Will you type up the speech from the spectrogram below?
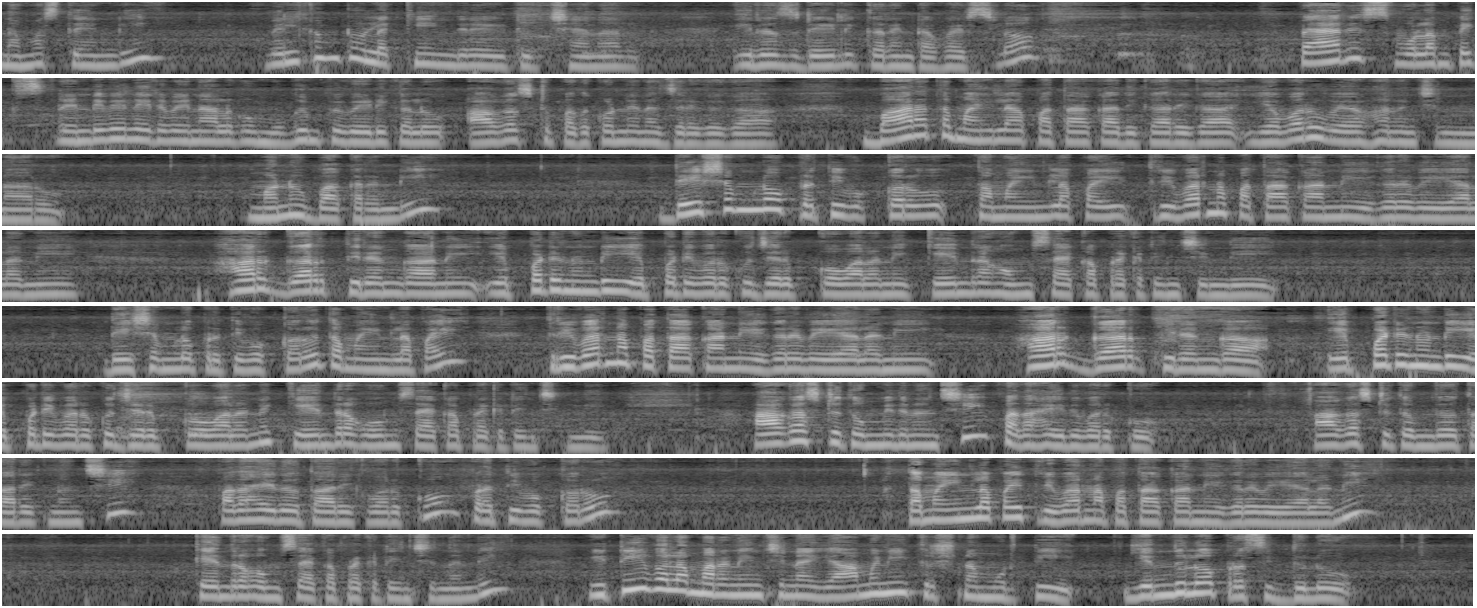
నమస్తే అండి. Welcome to lucky Indira YouTube channel ఈరోజు డైలీ కరెంట్ అఫైర్స్లో ప్యారిస్ ఒలింపిక్స్ రెండు వేల ఇరవై నాలుగు ముగింపు వేడుకలు ఆగస్టు పదకొండున జరగగా భారత మహిళా పతాకాధికారిగా ఎవరు వ్యవహరించనున్నారు? మను బాకర్ అండి. దేశంలో ప్రతి ఒక్కరూ తమ ఇండ్లపై త్రివర్ణ పతాకాన్ని ఎగురవేయాలని హర్ ఘర్ తిరంగాని ఎప్పటి నుండి ఎప్పటి వరకు జరుపుకోవాలని కేంద్ర హోంశాఖ ప్రకటించింది. దేశంలో ప్రతి ఒక్కరూ తమ ఇండ్లపై త్రివర్ణ పతాకాన్ని ఎగరవేయాలని హర్ ఘర్ తిరంగా ఎప్పటి నుండి ఎప్పటి వరకు జరుపుకోవాలని కేంద్ర హోంశాఖ ప్రకటించింది. ఆగస్టు తొమ్మిది నుంచి పదహైదు వరకు. ఆగస్టు తొమ్మిదో తారీఖు నుంచి పదహైదో తారీఖు వరకు ప్రతి ఒక్కరూ తమ ఇండ్లపై త్రివర్ణ పతాకాన్ని ఎగరవేయాలని కేంద్ర హోంశాఖ ప్రకటించిందండి. ఇటీవల మరణించిన యామిని కృష్ణమూర్తి ఎందులో ప్రసిద్ధులు?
